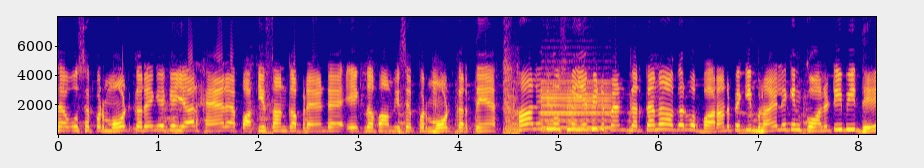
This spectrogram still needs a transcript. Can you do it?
है उसे प्रमोट करेंगे कि यार हैर है पाकिस्तान का ब्रांड है एक दफ़ा हम इसे प्रमोट करते हैं। हाँ लेकिन उसमें ये भी डिपेंड करता है ना अगर वो बारह रुपए की बनाए लेकिन क्वालिटी भी दे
